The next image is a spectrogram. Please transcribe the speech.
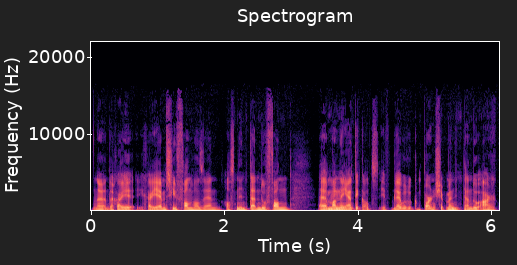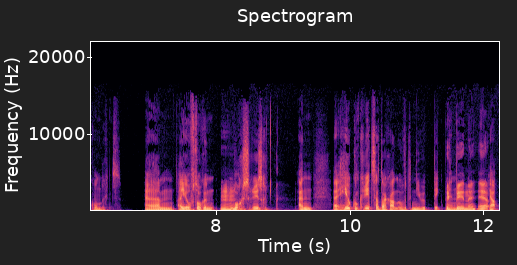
eh, daar ga, je, ga jij misschien fan van zijn, als Nintendo-fan. Eh, maar Niantic had, heeft blijkbaar ook een partnership met Nintendo aangekondigd. Ehm, ah, of toch een Mhm. nog serieuzer... En eh, heel concreet zou dat gaan over de nieuwe Pikmin. Pikmin, hè. Ja. Ja.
